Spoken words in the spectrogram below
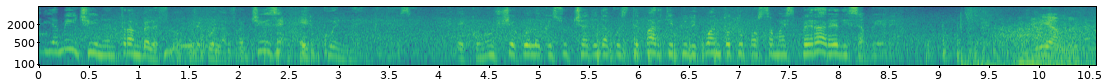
Degli amici in entrambe le flotte, quella francese e quella inglese. E conosce quello che succede da queste parti più di quanto tu possa mai sperare di sapere. Liam,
